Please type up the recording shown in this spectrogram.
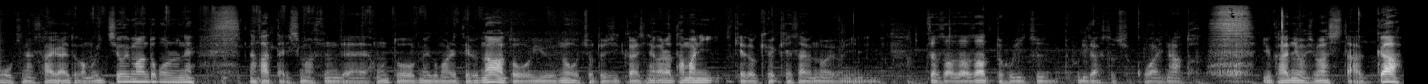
大きな災害とかも一応今のところね、なかったりしますんで、本当恵まれてるなあというのをちょっと実感しながら、たまにけど今朝のように、ザザザザッと降り降り出すとちょっと怖いなという感じもしましたが、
